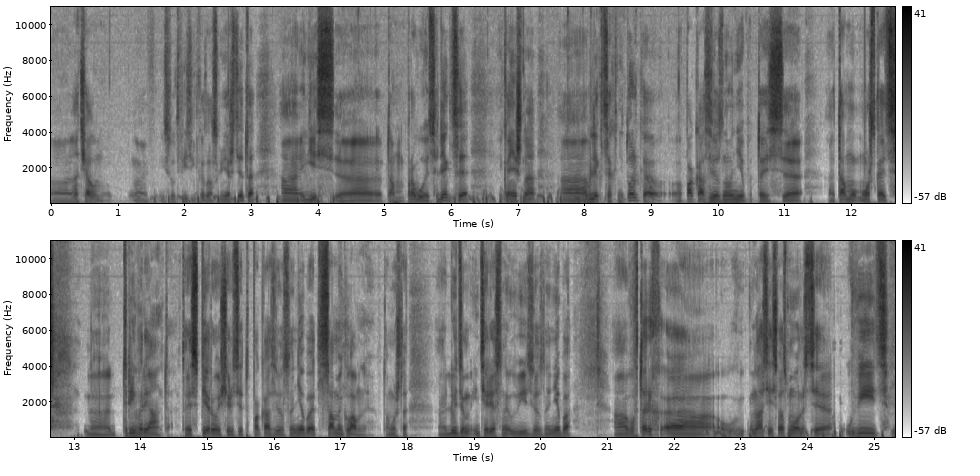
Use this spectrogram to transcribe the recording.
началом э, Института физики Казанского университета. А, Есть, э, там проводятся лекции. И, конечно, э, в лекциях не только э, показ звездного неба, то есть э, там, можно сказать, э, три варианта. То есть, в первую очередь, это показ звездного неба, это самое главное, потому что э, людям интересно увидеть звездное небо. А, Во-вторых, э, у нас есть возможность увидеть э,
